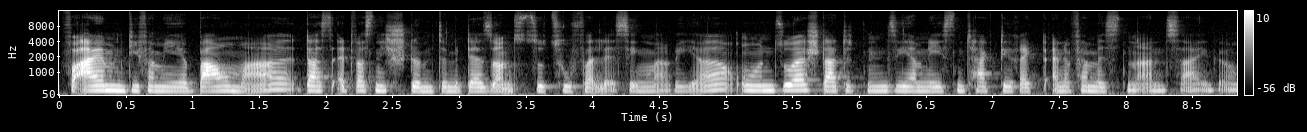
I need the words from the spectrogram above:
vor allem die Familie Baumer, dass etwas nicht stimmte mit der sonst so zuverlässigen Maria, und so erstatteten sie am nächsten Tag direkt eine Vermisstenanzeige.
